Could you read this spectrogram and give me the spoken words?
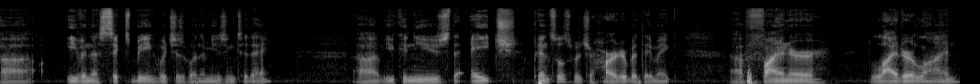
uh, even a 6B, which is what I'm using today. Uh, you can use the H pencils, which are harder, but they make a finer, lighter line.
